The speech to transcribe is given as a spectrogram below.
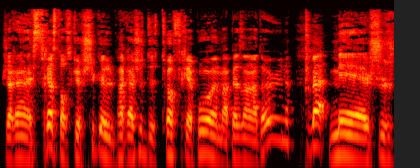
j'aurais un stress parce que je sais que le parachute ne t'offrait pas ma pesanteur, là. Ben- Mais je, je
